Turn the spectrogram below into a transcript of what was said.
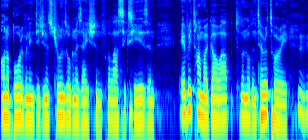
on a board of an Indigenous children's organisation for the last six years, and every time I go up to the Northern Territory, mm-hmm.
